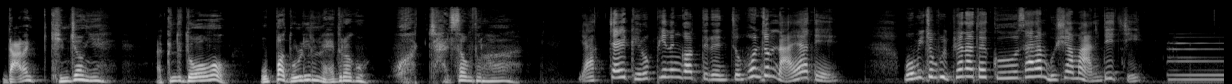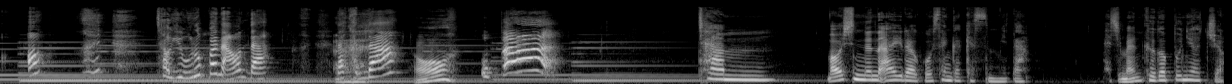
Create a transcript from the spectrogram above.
나는 김정희. 아, 근데 너 오빠 놀리는 애들하고 와, 잘 싸우더라. 약잘 괴롭히는 것들은 좀혼좀 나야 돼. 몸이 좀 불편하다고 사람 무시하면 안 되지. 어? 저기 우리 오빠 나온다. 나 간다. 어? 오빠! 참 멋있는 아이라고 생각했습니다. 하지만 그것뿐이었죠.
